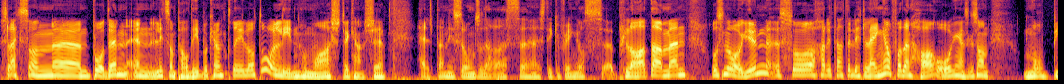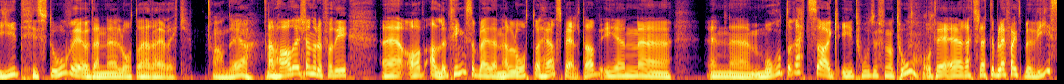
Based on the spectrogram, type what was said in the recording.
Slags sånn, eh, Både en, en litt sånn parodi på countrylåter og en liten hommage til kanskje heltene i Stones og deres uh, Sticky Fingers-plata. Men hos noen så har de tatt det litt lenger, for den har òg en ganske sånn morbid historie, denne låta her, Eirik. han det, ja. Han har det, skjønner du, fordi eh, av alle ting så ble denne låta her spilt av i en, eh, en eh, mordrettssak i 2002. Og det er rett og slett, det ble faktisk bevis.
